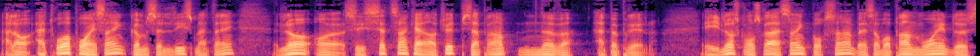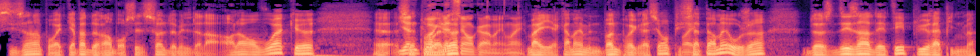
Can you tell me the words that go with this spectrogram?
Alors à 3.5 comme ça le dit ce matin, là c'est 748 puis ça prend 9 ans à peu près là. Et lorsqu'on sera à 5% ben ça va prendre moins de 6 ans pour être capable de rembourser le sol de 1000 dollars. Alors on voit que euh, il y a une progression quand même, oui. Ben, il y a quand même une bonne progression, puis ça permet aux gens de se désendetter plus rapidement.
